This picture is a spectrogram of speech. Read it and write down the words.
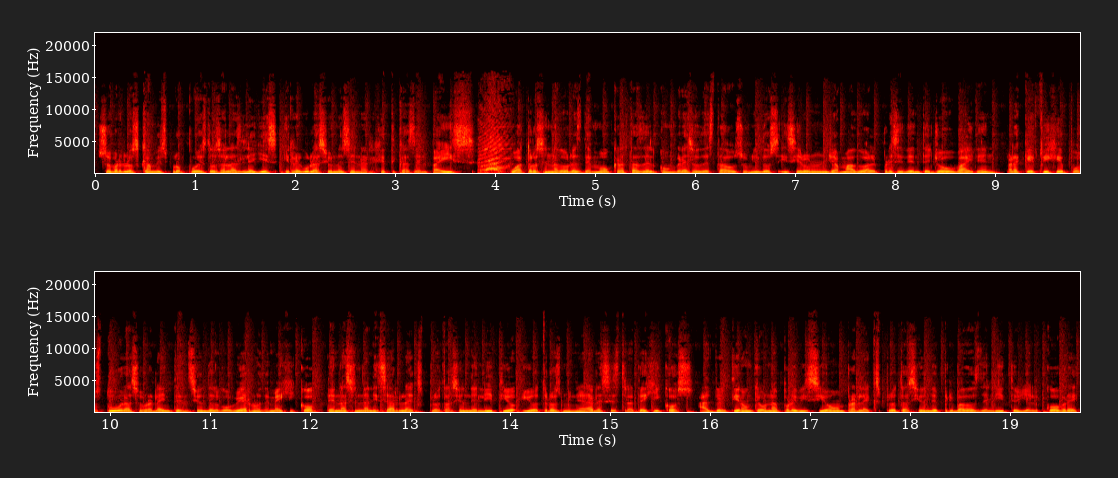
sobre los cambios propuestos a las leyes y regulaciones energéticas del país. Cuatro senadores demócratas del Congreso de Estados Unidos hicieron un llamado al presidente Joe Biden para que fije postura sobre la intención del gobierno de México de nacionalizar la explotación de litio y otros minerales estratégicos. Advirtieron que una prohibición para la explotación de privados de litio y el cobre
